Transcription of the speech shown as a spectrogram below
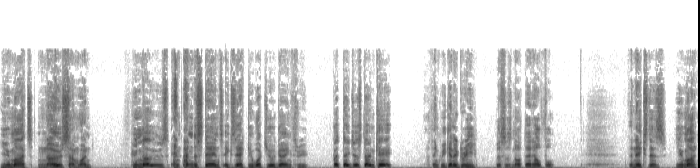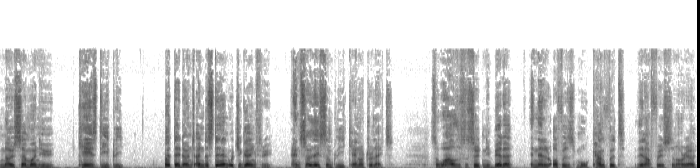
you might know someone who knows and understands exactly what you're going through, but they just don't care. I think we can agree this is not that helpful. The next is you might know someone who cares deeply, but they don't understand what you're going through, and so they simply cannot relate. So while this is certainly better in that it offers more comfort than our first scenario,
